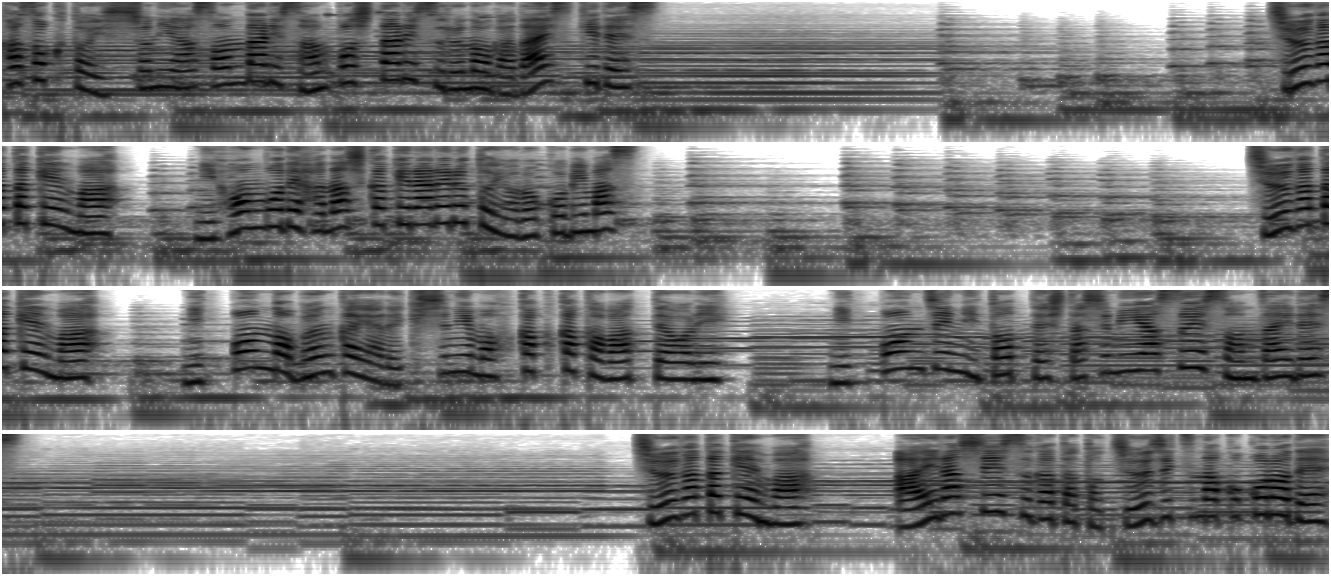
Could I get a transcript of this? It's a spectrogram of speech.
家族と一緒に遊んだり散歩したりするのが大好きです。中型犬は日本語で話しかけられると喜びます。中型犬は日本の文化や歴史にも深く関わっており、日本人にとって親しみやすい存在です。中型犬は愛らしい姿と忠実な心で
